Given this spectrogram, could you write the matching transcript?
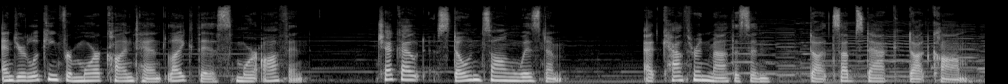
and you're looking for more content like this more often, check out Stone Song Wisdom at catherinematheson.substack.com.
